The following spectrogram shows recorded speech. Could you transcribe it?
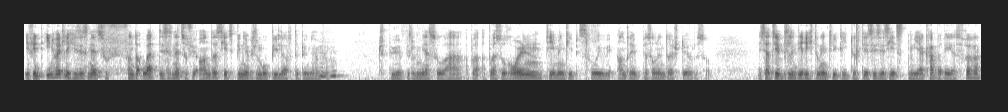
Ich finde, inhaltlich ist es nicht so, von der Art ist es nicht so viel anders. Jetzt bin ich ein bisschen mobiler auf der Bühne einfach. Mhm. Spüre ein bisschen mehr so, auch, aber ein paar so Rollenthemen gibt es, wo ich andere Personen darstelle oder so. Es hat sich ein bisschen in die Richtung entwickelt, durch das ist es jetzt mehr Kabarett als früher.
